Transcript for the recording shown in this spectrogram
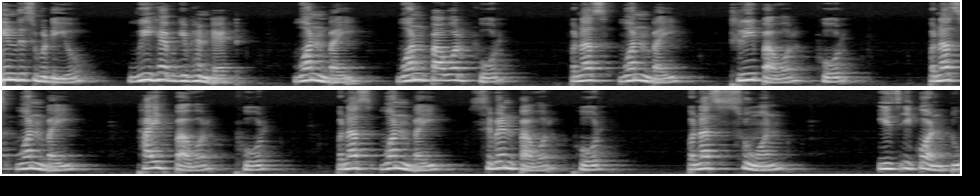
In this video, we have given that 1 by 1 power 4 plus 1 by 3 power 4 plus 1 by 5 power 4 plus 1 by 7 power 4 plus so on is equal to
